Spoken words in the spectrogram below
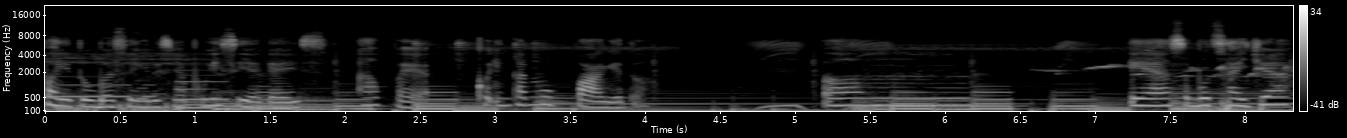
apa itu bahasa Inggrisnya puisi ya guys? Apa ya? Kok Intan lupa gitu? Um, ya sebut saja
